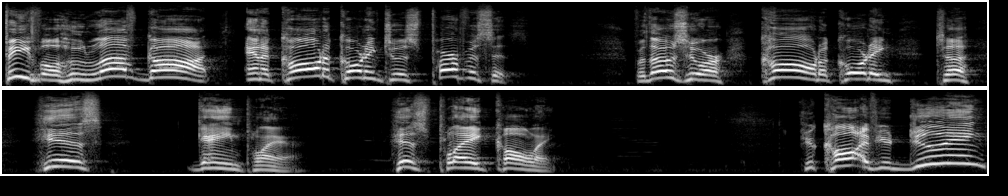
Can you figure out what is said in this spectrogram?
people who love God and are called according to his purposes. For those who are called according to his game plan, his play calling. If you're called, if you're doing,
